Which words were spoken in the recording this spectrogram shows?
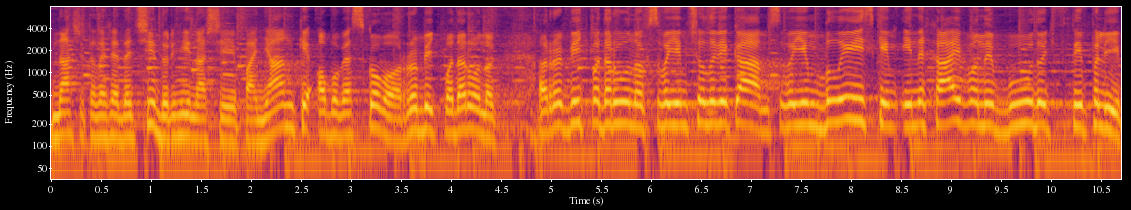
наші телеглядачі, дорогі наші панянки, обов'язково робіть подарунок. Робіть подарунок своїм чоловікам, своїм близьким, і нехай вони будуть в теплі.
